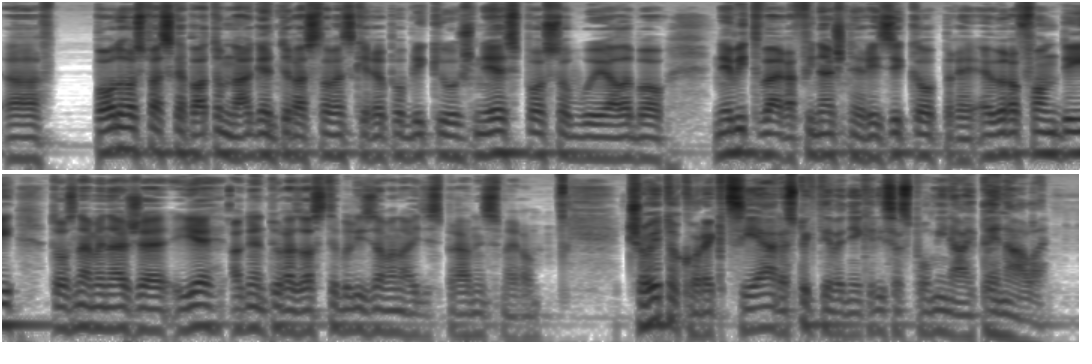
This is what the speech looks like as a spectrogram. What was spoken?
v eh, podhospodárska platobná agentúra Slovenskej republiky už nespôsobuje alebo nevytvára finančné riziko pre eurofondy. To znamená, že je agentúra zastabilizovaná a ide správnym smerom. Čo je to korekcia, respektíve niekedy sa spomína aj penále?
